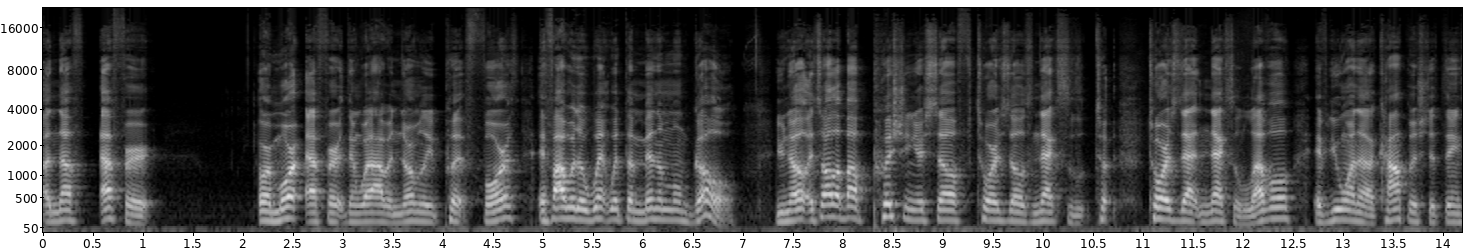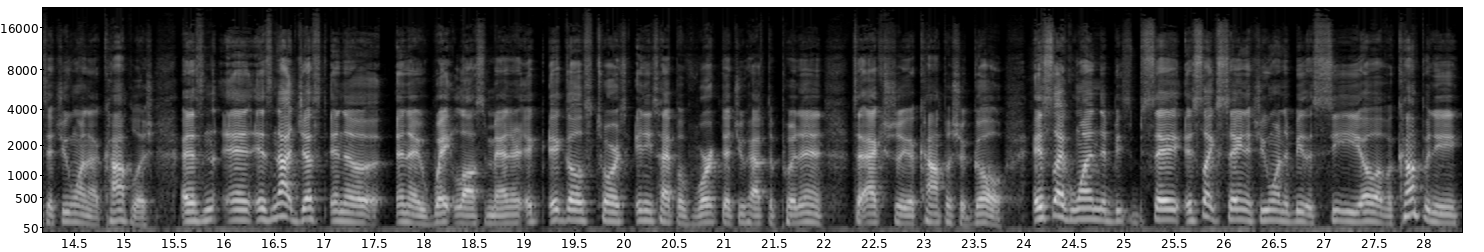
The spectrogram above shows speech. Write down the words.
enough effort or more effort than what I would normally put forth if I would have went with the minimum goal. You know, it's all about pushing yourself towards those next to, towards that next level if you want to accomplish the things that you want to accomplish. And it's, and it's not just in a in a weight loss manner. It, it goes towards any type of work that you have to put in to actually accomplish a goal. It's like wanting to be say it's like saying that you want to be the CEO of a company,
